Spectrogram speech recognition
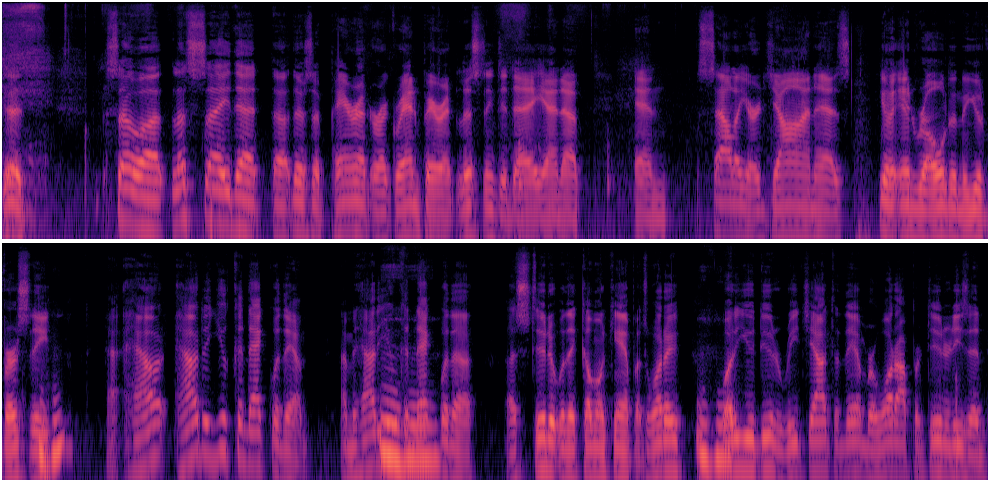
Good. So uh, let's say that uh, there's a parent or a grandparent listening today, and uh, and Sally or John has you know enrolled in the university. H- How how do you connect with them? I mean, how do you connect with a, a student when they come on campus? What do what do you do to reach out to them, or what opportunities and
